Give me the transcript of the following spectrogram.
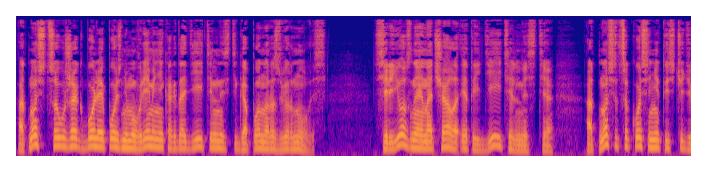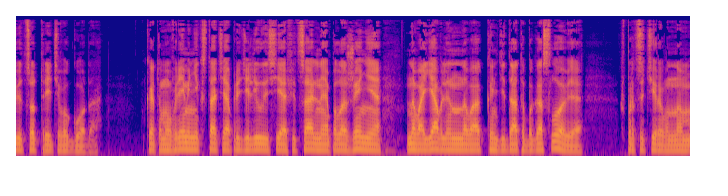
относятся уже к более позднему времени, когда деятельность Гапона развернулась. Серьезное начало этой деятельности относится к осени 1903 года. К этому времени, кстати, определилось и официальное положение новоявленного кандидата богословия. В процитированном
